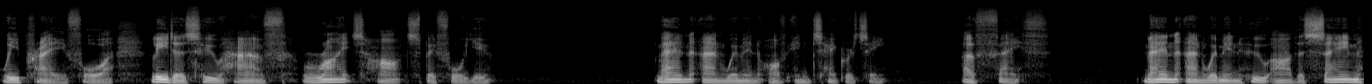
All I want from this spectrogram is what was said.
We pray for leaders who have right hearts before you, men and women of integrity of faith. Men and women who are the same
